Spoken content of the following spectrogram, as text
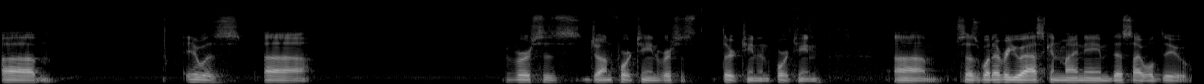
um, it was uh, verses John 14 verses 13 and 14 um, says, "Whatever you ask in my name, this I will do."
